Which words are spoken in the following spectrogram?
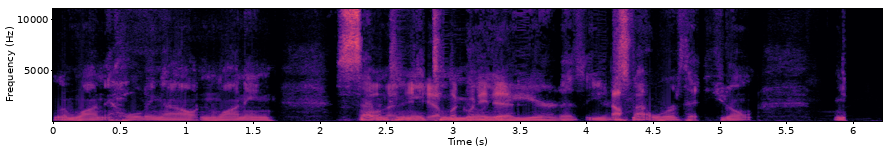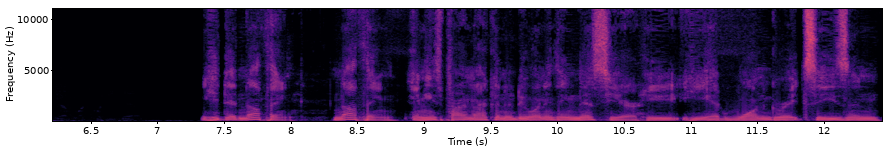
want holding out and wanting 17, yeah, 18 look what he million a year. That's you're just not worth it. You don't. you- he did nothing, nothing, and he's probably not going to do anything this year. He he had one great season,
